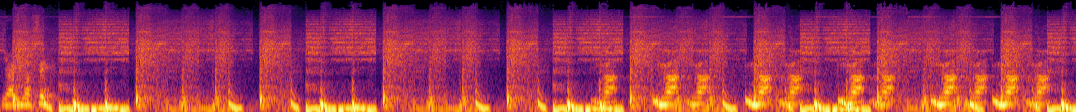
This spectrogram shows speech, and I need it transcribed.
やりません。がががががががががががが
